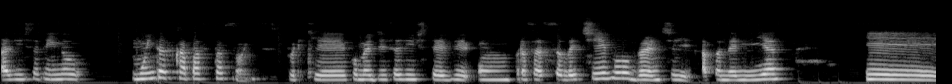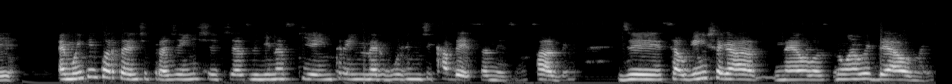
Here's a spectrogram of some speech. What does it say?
a gente está tendo muitas capacitações porque, como eu disse, a gente teve um processo seletivo durante a pandemia e é muito importante para a gente que as meninas que entrem mergulhem de cabeça mesmo, sabe? De se alguém chegar nelas, não é o ideal, mas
